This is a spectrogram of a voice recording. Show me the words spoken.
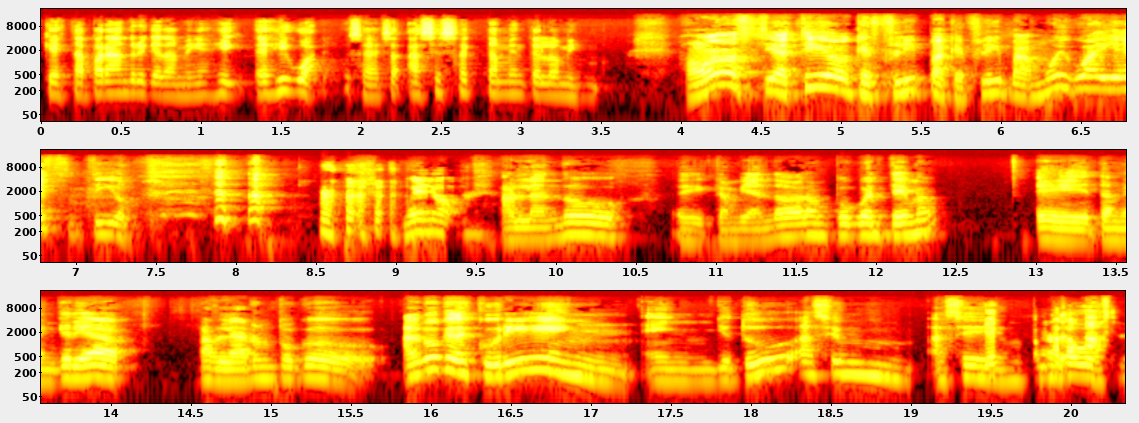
que está para Android que también es, es igual, o sea, hace exactamente lo mismo. Hostia, tío, que flipa, que flipa. Muy guay eso, tío. bueno, hablando, eh, cambiando ahora un poco el tema, eh, también quería hablar un poco, algo que descubrí en, en YouTube hace un, hace, un par de, hace,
